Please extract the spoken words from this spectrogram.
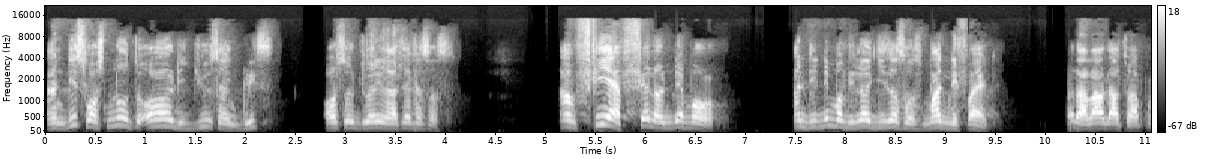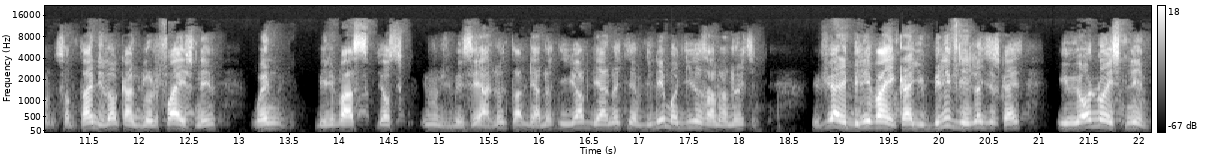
And this was known to all the Jews and Greeks also dwelling at Ephesus. And fear fell on them all. And the name of the Lord Jesus was magnified. God allowed that to happen. Sometimes the Lord can glorify his name when believers just even you may say, I don't have the anointing. You have the anointing of the name of Jesus and anointing. If you are a believer in Christ, you believe in the Lord Jesus Christ, you will honor his name.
